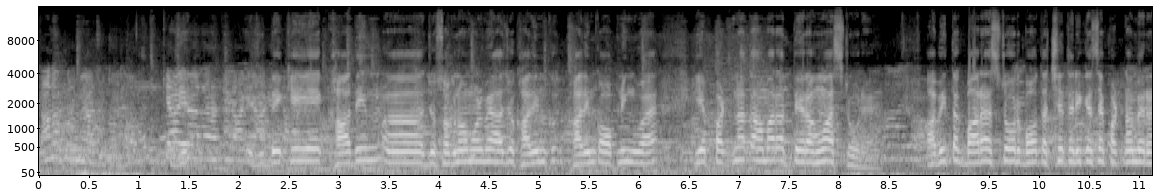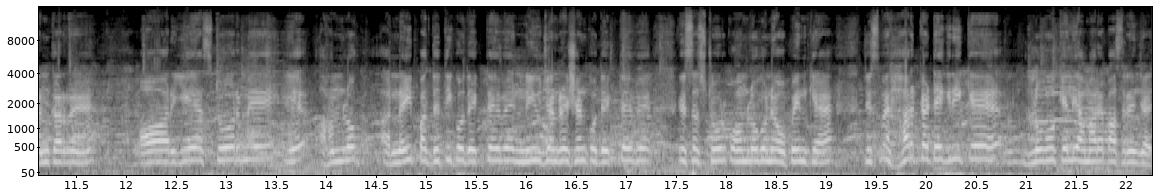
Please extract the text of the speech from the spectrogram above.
दानापुर में आ चुके हैं। क्या इरादा है आगे आगे देखिए ये खादिम जो सगनौ मोड़ में आज जो खादिम खादिम का ओपनिंग हुआ है ये पटना का हमारा तेरहवा स्टोर है। अभी तक 12 स्टोर बहुत अच्छे तरीके से पटना में रन कर रहे हैं। और ये स्टोर में ये हम लोग नई पद्धति को देखते हुए न्यू जनरेशन को देखते हुए इस स्टोर को हम लोगों ने ओपन किया है, जिसमें हर कैटेगरी के लोगों के लिए हमारे पास रेंज है।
